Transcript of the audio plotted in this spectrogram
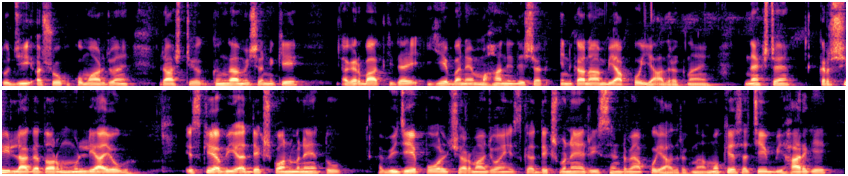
तो जी, अशोक कुमार जो हैं, राष्ट्रीय गंगा मिशन के अगर बात की जाए, ये बने महानिदेशक, इनका नाम भी आपको याद रखना है। नेक्स्ट है, कृषि लागत और मूल्य आयोग। इसके अभी अध्यक्ष कौन बने? तो विजय पॉल शर्मा जो हैं, इसके अध्यक्ष बने रिसेंट में आपको याद रखना। मुख्य सचिव बिहार के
